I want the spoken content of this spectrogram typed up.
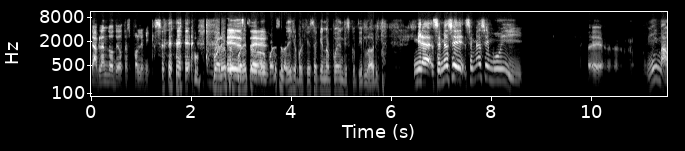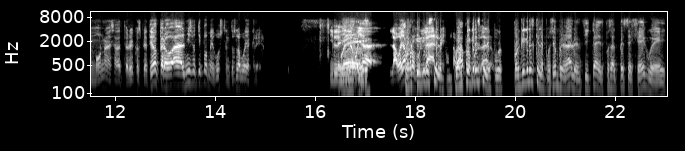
hablando de otras polémicas. Por eso, por Este- eso, por eso lo dije, porque sé que no pueden discutirlo ahorita. Mira, se me hace, se me hace muy, eh, muy mamona esa teoría conspirativa, pero al mismo tiempo me gusta, entonces la voy a creer. Y, le- y la voy a, la voy a ¿Por promulgar. por por qué crees que le pusieron primero al Benfica y después al PSG, güey?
